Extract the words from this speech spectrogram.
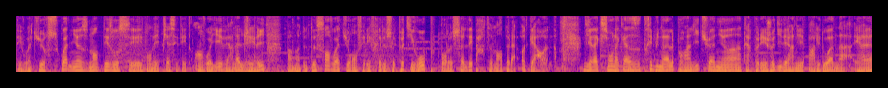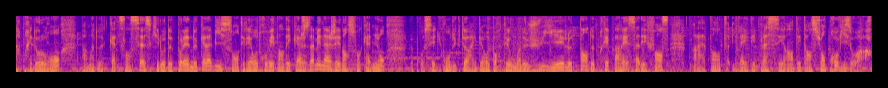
Des voitures soigneusement désossées dont les pièces étaient envoyées vers l'Algérie. Pas moins de 200 voitures ont fait les frais de ce petit groupe pour le seul département de la Haute-Garonne. Direction la case tribunal pour un Lituanien interpellé jeudi dernier par les douanes à RR près d'Oloron. Pas moins de 416 kilos de pollen de cannabis ont été retrouvés dans des cages aménagées dans son camion. Le procès du conducteur a été reporté au mois de juillet le temps de préparer sa défense. Dans l'attente, il a été placé en détention provisoire.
